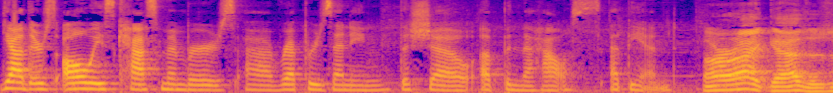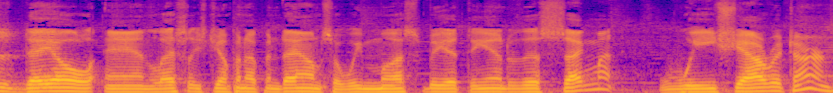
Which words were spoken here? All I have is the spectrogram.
yeah, there's always cast members uh, representing the show up in the house at the end. All right, guys, this is Dale, and Leslie's jumping up and down, so we must be at the end of this segment. We shall return.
